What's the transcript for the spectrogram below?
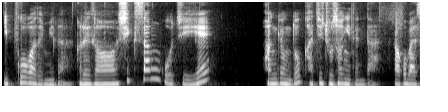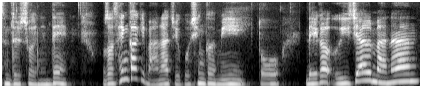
입고가 됩니다. 그래서 식상고지의 환경도 같이 조성이 된다라고 말씀드릴 수가 있는데 우선 생각이 많아지고 신금이 또 내가 의지할 만한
